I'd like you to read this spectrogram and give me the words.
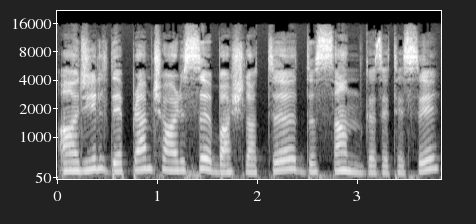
acil deprem çağrısı başlattı The Sun gazetesi.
